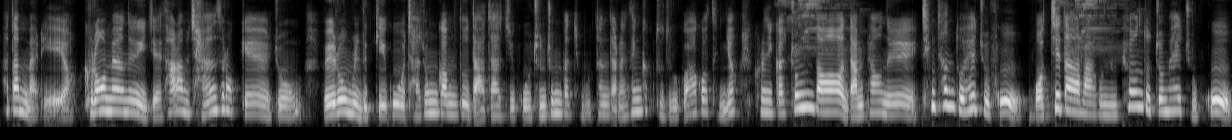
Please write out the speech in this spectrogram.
하단 말이에요. 그러면은 이제 사람은 자연스럽게 좀 외로움을 느끼고 자존감도 낮아지고 존중받지 못한다는 생각도 들고 하거든요. 그러니까 좀 더 남편을 칭찬도 해주고 멋지다라고는 표현도 좀 해주고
